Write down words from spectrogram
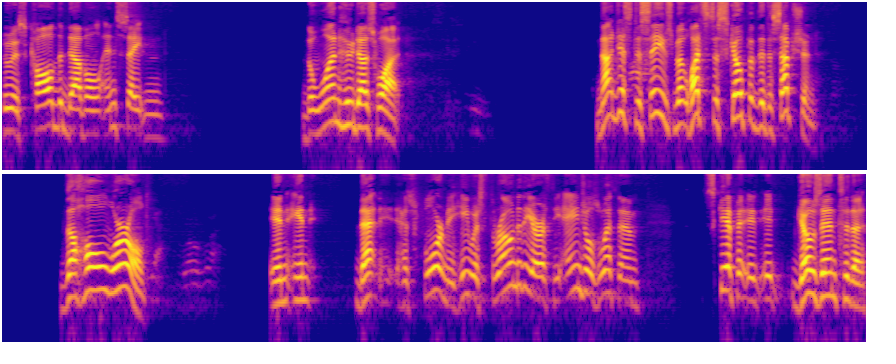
who is called the devil and Satan, the one who does what? Not just deceives, but what's the scope of the deception? The whole world. In, in, that has floored me. He was thrown to the earth, the angels with him. Skip, it, it goes into the,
